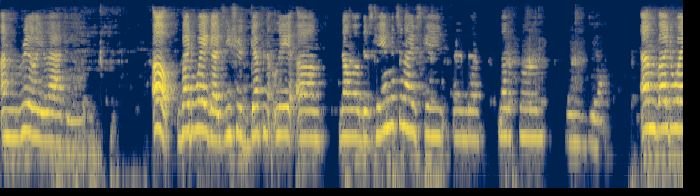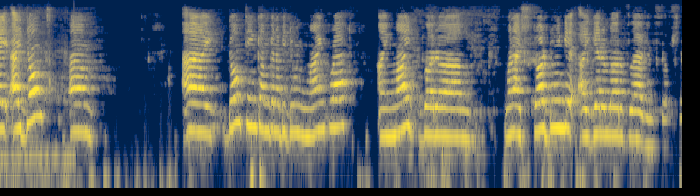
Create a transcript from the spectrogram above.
I'm really lagging. Oh, by the way, guys, you should definitely um download this game. It's a nice game and uh, a lot of fun. And yeah. Um, by the way, I don't um I don't think I'm gonna be doing Minecraft. I might, but um, when I start doing it, I get a lot of lag and stuff. So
